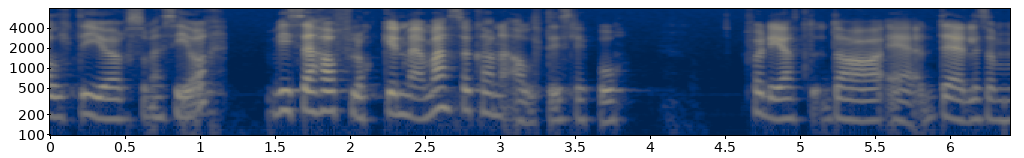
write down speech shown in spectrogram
alltid gjør som jeg sier. Hvis jeg har flokken med meg, så kan jeg alltid slippe henne. Fordi at da er det liksom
